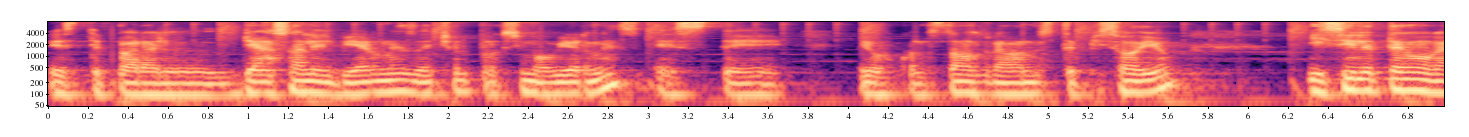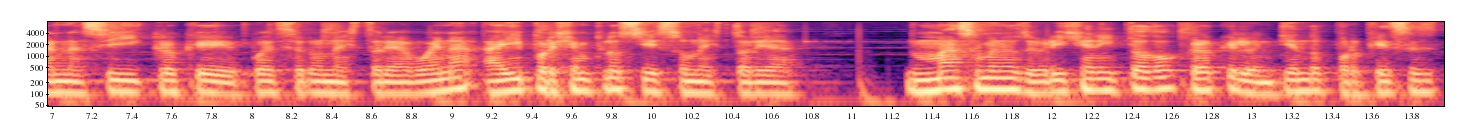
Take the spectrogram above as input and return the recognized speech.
este, para el, ya sale el viernes, de hecho el próximo viernes, este, digo, cuando estamos grabando este episodio, y sí le tengo ganas, sí, creo que puede ser una historia buena. Ahí, por ejemplo, sí es una historia más o menos de origen y todo, creo que lo entiendo porque ese es,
